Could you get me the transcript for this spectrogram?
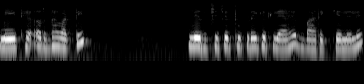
मी इथे अर्धा वाटी मिरचीचे तुकडे घेतले आहे बारीक केलेले.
